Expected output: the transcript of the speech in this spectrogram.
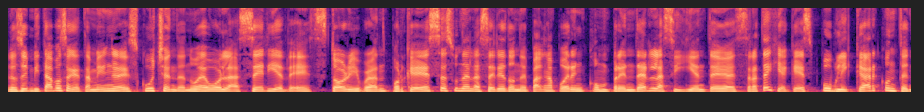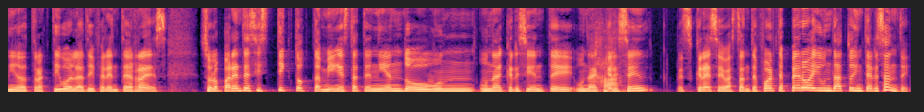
Los invitamos a que también escuchen de nuevo la serie de Storybrand, porque esta es una de las series donde van a poder comprender la siguiente estrategia, que es publicar contenido atractivo de las diferentes redes. Solo paréntesis, TikTok también está teniendo un- una creciente, una crece, pues crece bastante fuerte, pero hay un dato interesante.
